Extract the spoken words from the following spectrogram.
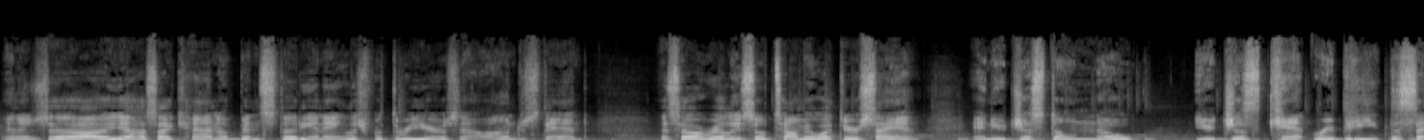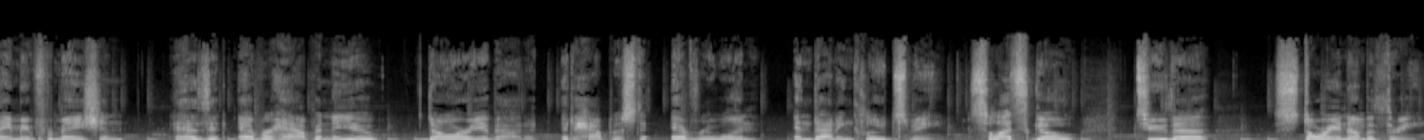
And you say, uh, yes, I can. I've been studying English for three years now. I understand. And so, really, so tell me what you're saying. And you just don't know? You just can't repeat the same information? Has it ever happened to you? Don't worry about it. It happens to everyone, and that includes me. So let's go to the story number three.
